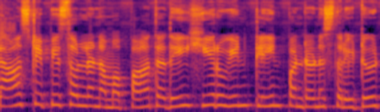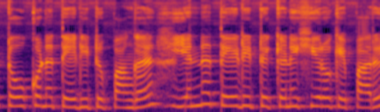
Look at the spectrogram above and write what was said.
Last எபிசோடில் நம்ம பார்த்தது ஹீரோயின் க்ளீன் பண்ணுறேன்னு சொல்லிட்டு டோக்கனை தேடிட்டு இருப்பாங்க. என்ன தேடிட்டு இருக்கேன்னு ஹீரோ கேட்பாரு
